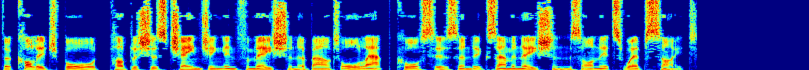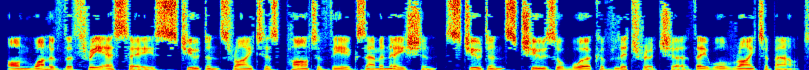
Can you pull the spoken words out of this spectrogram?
The College Board publishes changing information about all AP courses and examinations on its website. On one of the three essays students write as part of the examination, students choose a work of literature they will write about.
